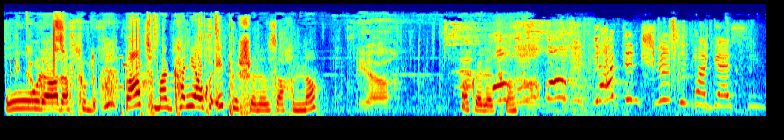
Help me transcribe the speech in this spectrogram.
Oder das tut. Warte, man kann ja auch epische Sachen, ne? Ja. Okay, let's go. Oh, oh, ihr habt den Schlüssel vergessen.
